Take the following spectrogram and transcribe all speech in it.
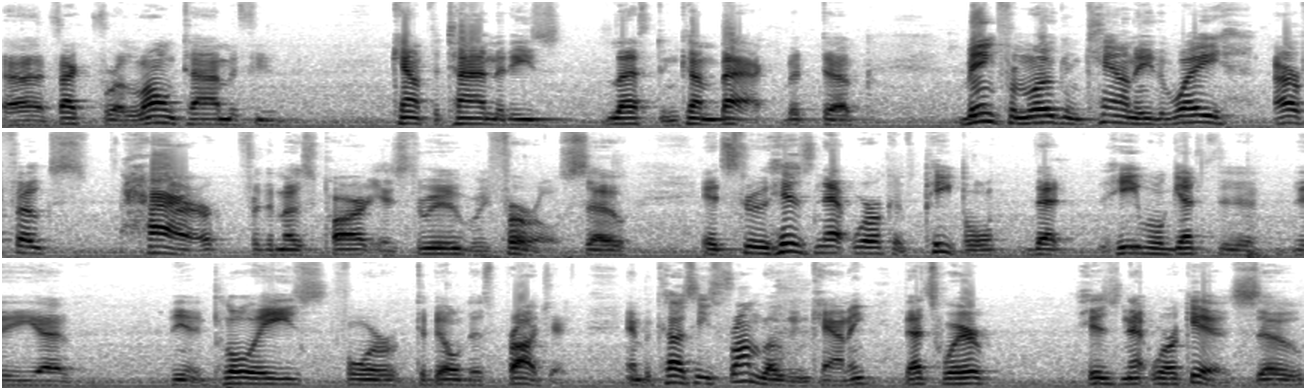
Uh, in fact, for a long time, if you count the time that he's left and come back. But uh, being from Logan County, the way our folks hire, for the most part, is through referrals. So it's through his network of people that he will get the the uh, the employees for to build this project. And because he's from Logan County, that's where his network is. So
